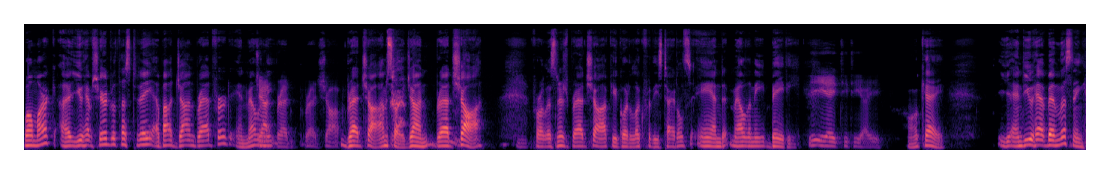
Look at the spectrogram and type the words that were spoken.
Well, Mark, uh, you have shared with us today about John Bradford and Melanie Jack Brad, Bradshaw. Bradshaw. I'm sorry, John Bradshaw. For our listeners, Bradshaw, if you go to look for these titles, and Melanie Beattie. B E A T T I E. Okay. And you have been listening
